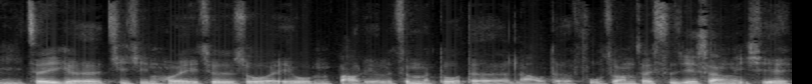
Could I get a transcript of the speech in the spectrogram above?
以这一个基金会，就是说，诶，我们保留了这么多的老的服装，在世界上一些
